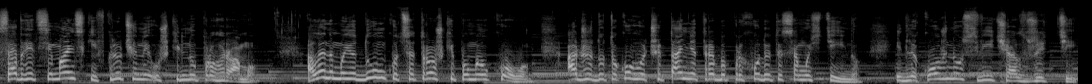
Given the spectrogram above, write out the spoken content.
Сад Гетсіманський включений у шкільну програму. Але, на мою думку, це трошки помилково, адже до такого читання треба приходити самостійно і для кожного свій час в житті.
